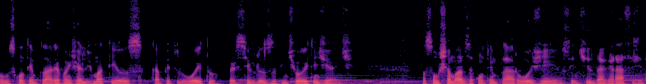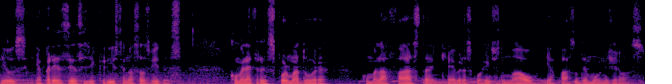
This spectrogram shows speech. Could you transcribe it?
vamos contemplar o Evangelho de Mateus, capítulo 8, versículos 28 em diante. Nós somos chamados a contemplar hoje o sentido da graça de Deus e a presença de Cristo em nossas vidas, como ela é transformadora, como ela afasta e quebra as correntes do mal e afasta o demônio de nós.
